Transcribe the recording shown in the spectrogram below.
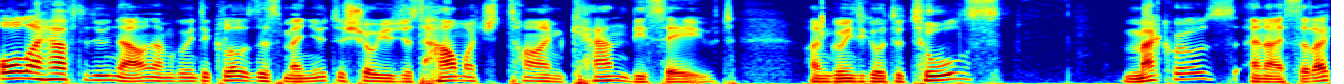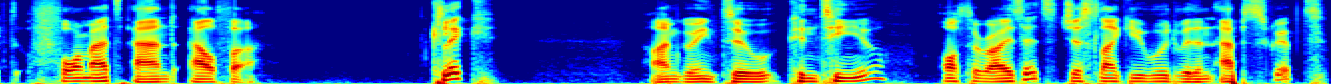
All I have to do now, and I'm going to close this menu to show you just how much time can be saved. I'm going to go to Tools, macros and I select format and alpha. Click. I'm going to continue, authorize it just like you would with an app script.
